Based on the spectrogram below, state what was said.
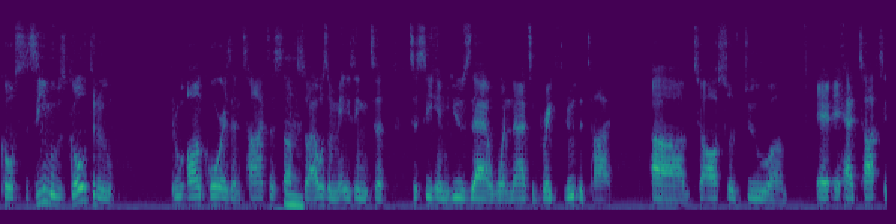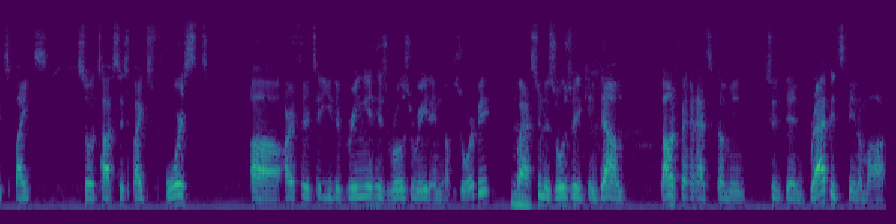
Ghost Z moves go through through encores and taunts and stuff. Hmm. So that was amazing to to see him use that and whatnot to break through the taunt. Um, to also do um, it, it had toxic spikes so Toxic Spikes forced uh, Arthur to either bring in his Roserade and absorb it, but Mm. as soon as Roserade came down, Donphan had to come in to then rapid spin him off.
